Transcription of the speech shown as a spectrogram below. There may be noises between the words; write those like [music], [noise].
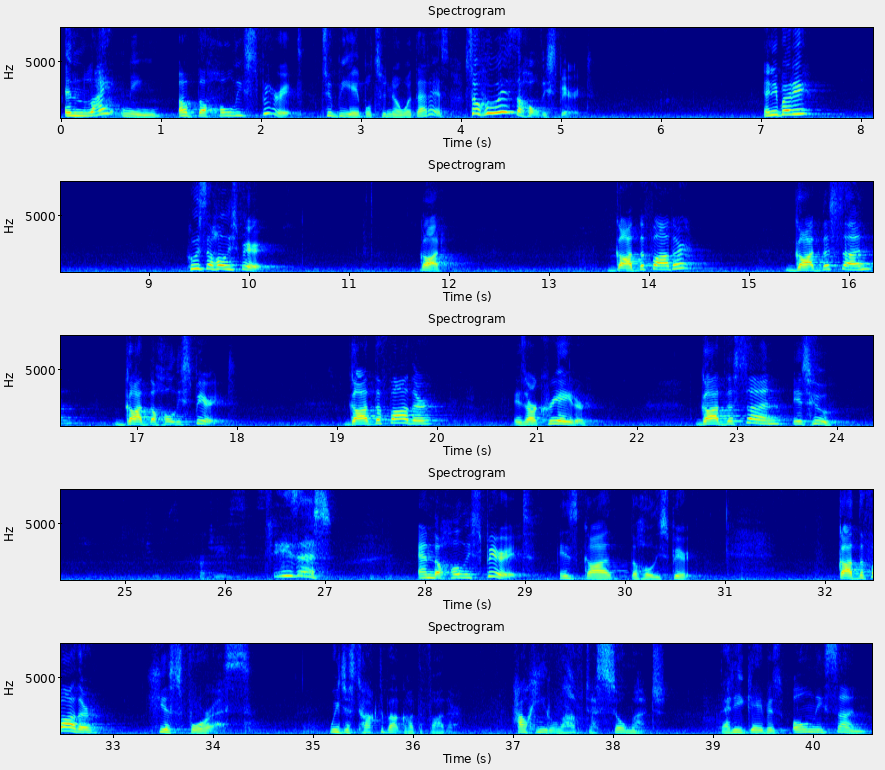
enlightening of the Holy Spirit to be able to know what that is. So, who is the Holy Spirit? Anybody? Who's the Holy Spirit? God. God the Father, God the Son, God the Holy Spirit. God the Father is our creator. God the Son is who? Jesus. Jesus. And the Holy Spirit is God the Holy Spirit. God the Father, He is for us. We just talked about God the Father, how He loved us so much that He gave His only Son,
